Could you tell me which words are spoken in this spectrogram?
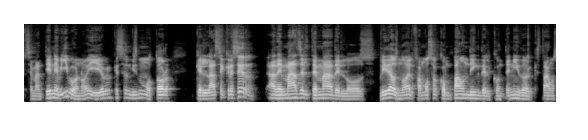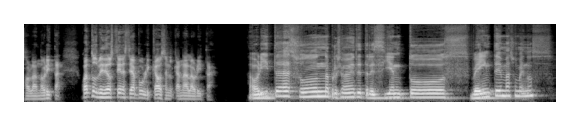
se mantiene vivo, ¿no? Y yo creo que es el mismo motor que la hace crecer, además del tema de los videos, ¿no? El famoso compounding del contenido del que estábamos hablando ahorita. ¿Cuántos videos tienes ya publicados en el canal ahorita? Ahorita son aproximadamente 320 más o menos.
